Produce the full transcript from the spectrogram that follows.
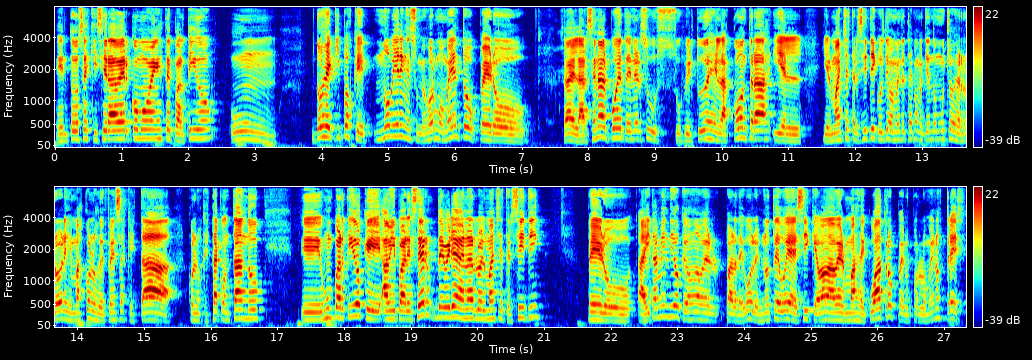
Entonces quisiera ver cómo ven este partido. Un, dos equipos que no vienen en su mejor momento, pero o el Arsenal puede tener sus, sus virtudes en las contras y el, y el Manchester City que últimamente está cometiendo muchos errores y más con los defensas que está, con los que está contando. Eh, es un partido que a mi parecer debería ganarlo el Manchester City. Pero ahí también digo que van a haber par de goles. No te voy a decir que van a haber más de cuatro, pero por lo menos tres.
